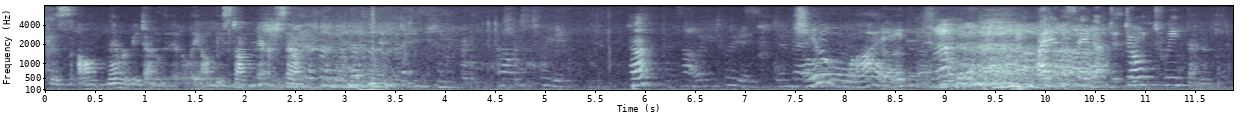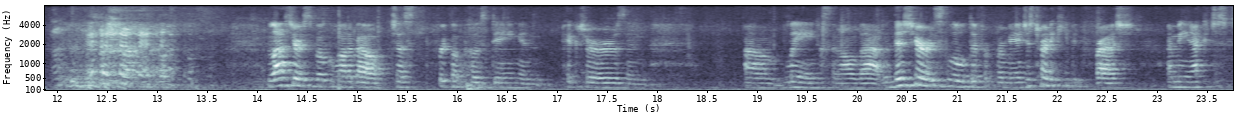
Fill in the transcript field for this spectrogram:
because I'll never be done with Italy. I'll be stuck there. So, huh? Jim lied. I didn't say that. Just Don't tweet them. Last year I spoke a lot about just frequent posting and pictures and um, links and all that. And this year it's a little different for me. I just try to keep it fresh. I mean, I could just,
